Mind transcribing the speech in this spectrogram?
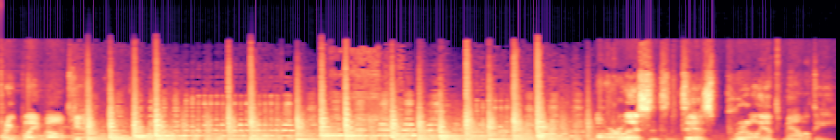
free play mode here. Listen to this brilliant melody.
